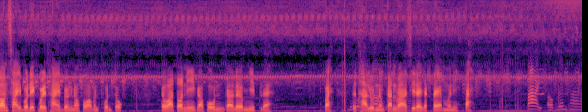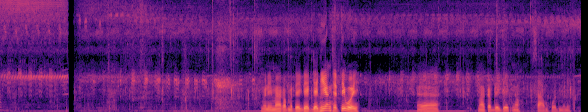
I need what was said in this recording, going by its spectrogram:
ตอนใส่บเล็กบริถ่ายเบิ่งเนาะเพราะว่ามันฝนตก แต่ว่าตอนนี้กับพ้นก็เริ่มหยิบเลยไปไปถ่ายรุ่นนำกันว่าสิได้จักแต้มมือนี้ไปป้ายออกเดินทางมื่อนี้มากับเด็กๆ อย่าเงี้ยงฉันติเว้ยเออมากับเด็กๆเนาะสามคนมื่อนี้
